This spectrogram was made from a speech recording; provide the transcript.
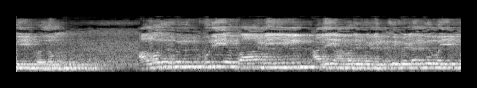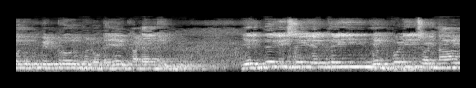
வைப்பதும் அவர்களுக்குரிய பாணியில் அதை அவர்களுக்கு விளங்க வைப்பதும் பெற்றோர்களுடைய கடமை. எந்த விஷயத்தை எப்படி சொன்னால்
